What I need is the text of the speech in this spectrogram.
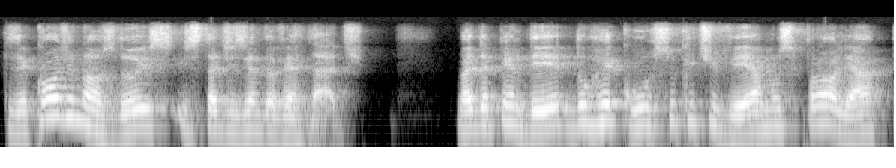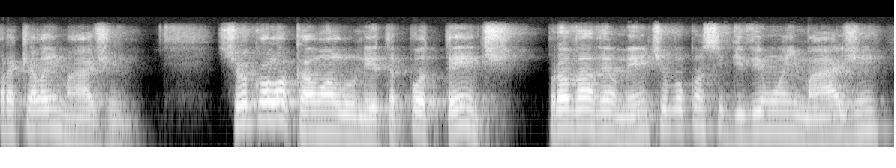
Quer dizer, qual de nós dois está dizendo a verdade? Vai depender do recurso que tivermos para olhar para aquela imagem. Se eu colocar uma luneta potente, provavelmente eu vou conseguir ver uma imagem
